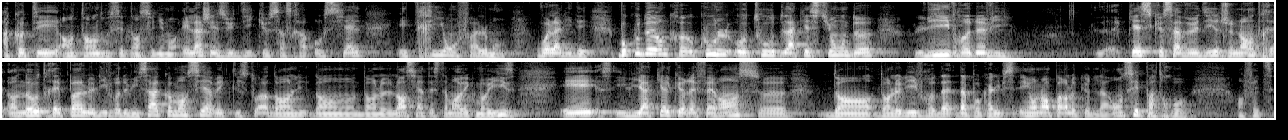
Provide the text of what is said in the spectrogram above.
à côté, entendre cet enseignement. Et là, Jésus dit que ça sera au ciel et triomphalement. Voilà l'idée. Beaucoup d'encre coule autour de la question de livre de vie. Qu'est-ce que ça veut dire Je n'entrerai pas le livre de vie. Ça a commencé avec l'histoire dans, l'Ancien Testament avec Moïse, et il y a quelques références euh, dans, le livre d'Apocalypse, et on n'en parle que de là. On ne sait pas trop en fait.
